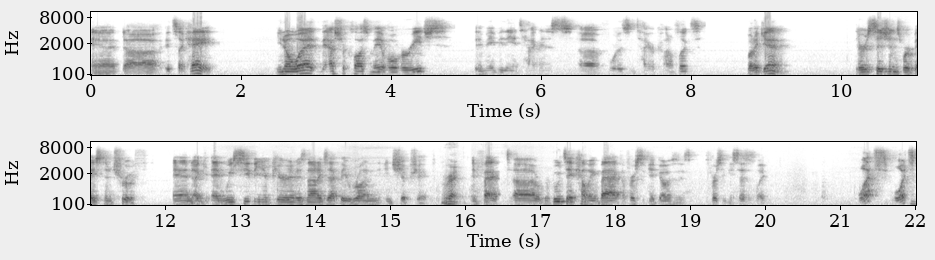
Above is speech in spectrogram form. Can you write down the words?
And uh, it's like, hey, you know what? The Astral Claws may have overreached. They may be the antagonists uh, for this entire conflict. But again, their decisions were based in truth. And, and we see the Imperium is not exactly run in ship shape. Right. In fact, uh, Roboute coming back, the first thing he goes is, the first thing he says is like, "What? What?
